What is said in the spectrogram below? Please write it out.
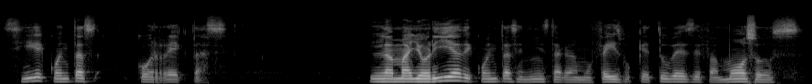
Sigue cuentas correctas. La mayoría de cuentas en Instagram o Facebook que tú ves de famosos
